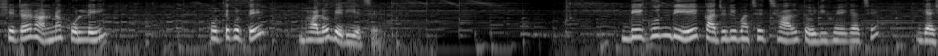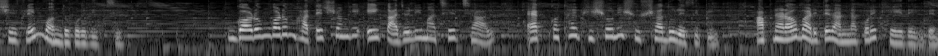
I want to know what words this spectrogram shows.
সেটা রান্না করলেই করতে করতে ভালো বেরিয়েছে। বেগুন দিয়ে কাজলি মাছের ঝাল তৈরি হয়ে গেছে। গ্যাসের ফ্লেম বন্ধ করে দিচ্ছি। গরম গরম ভাতের সঙ্গে এই কাজলি মাছের ঝাল এক কথায় ভীষণই সুস্বাদু রেসিপি। আপনারাও বাড়িতে রান্না করে খেয়ে দেখবেন।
